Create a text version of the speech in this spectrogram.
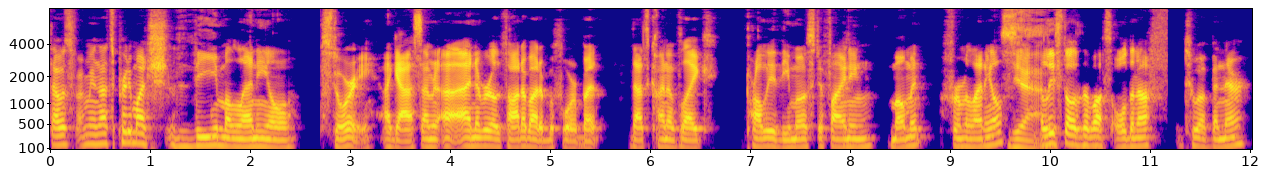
that was. I mean, that's pretty much the millennial story, I guess. I mean, I, I never really thought about it before, but that's kind of like probably the most defining moment for millennials. Yeah. At least those of us old enough to have been there.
